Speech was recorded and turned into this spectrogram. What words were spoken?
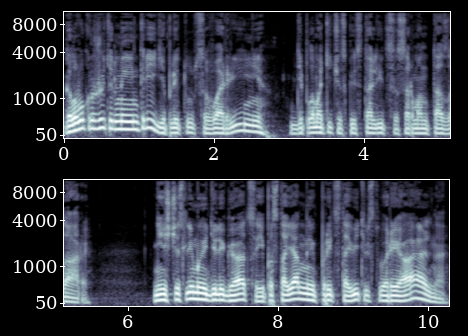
Головокружительные интриги плетутся в Арине, дипломатической столице Сармантазары. Неисчислимые делегации и постоянные представительства реально,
